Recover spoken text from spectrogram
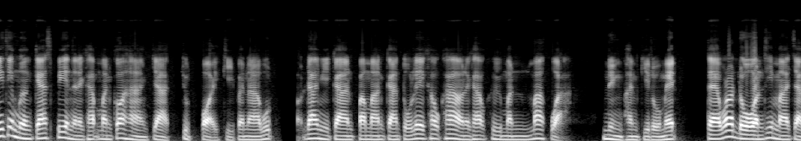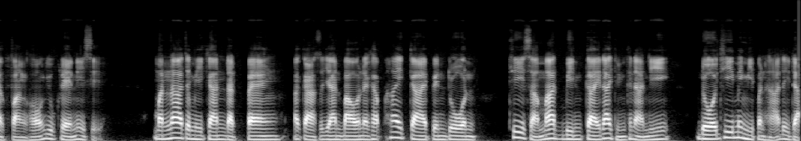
นี้ที่เมืองแกสเปียนนะครับ มันก็ห่างจากจุดปล่อยขีปนาวุธ ได้มีการประมาณการตัวเลขคร่าวๆนะครับ คือมันมากกว่า 1,000 กิโลเมตร แต่ว่าโดนที่มาจากฝั่งของยูเครนนี่สิ มันน่าจะมีการดัดแปลงอากาศยานเบานะครับ ให้กลายเป็นโดรนที่สามารถบินไกลได้ถึงขนาดนี้ โดยที่ไม่มีปัญหาใด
